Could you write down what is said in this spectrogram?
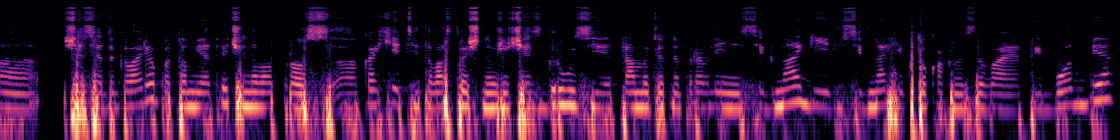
Сейчас а, я договорю, потом я отвечу на вопрос. А, Кахети – это восточная уже часть Грузии, там идет направление Сигнаги или Сигнахи, кто как называет, и Бодби.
